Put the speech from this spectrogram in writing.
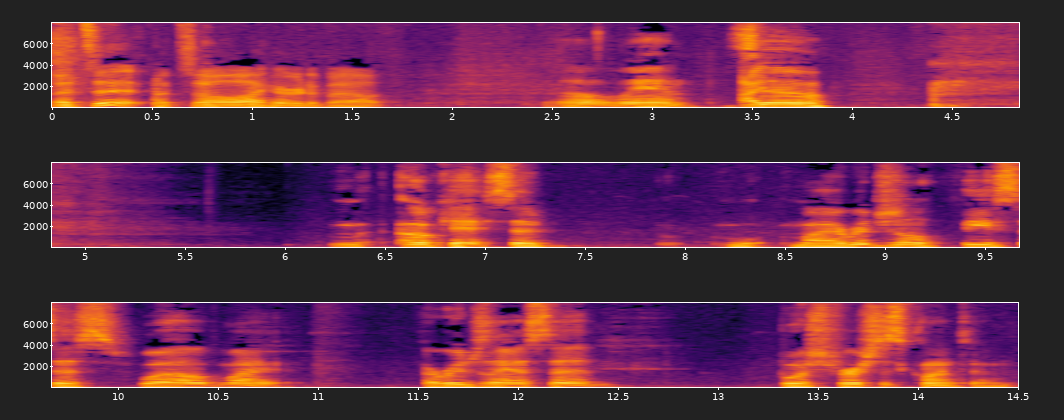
That's it. That's all I heard about. Oh man. So M- okay, so my original thesis, well, my originally I said Bush versus Clinton,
